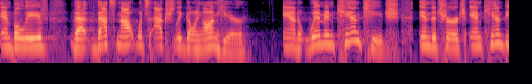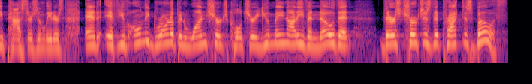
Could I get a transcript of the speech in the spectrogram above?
and believe that that's not what's actually going on here. And women can teach in the church and can be pastors and leaders. And if you've only grown up in one church culture, you may not even know that there's churches that practice both.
